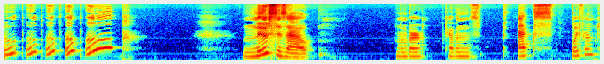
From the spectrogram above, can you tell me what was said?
oop, oop, oop, oop, oop. Moose is out. Remember Kevin's ex boyfriend?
